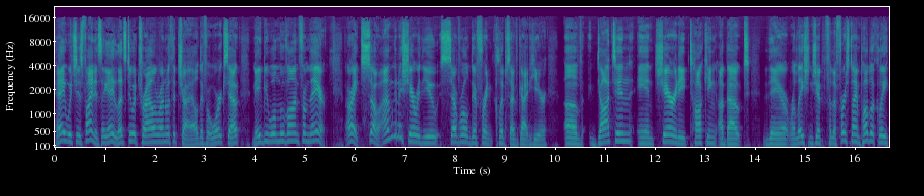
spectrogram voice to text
Hey, which is fine. It's like, hey, let's do a trial run with a child. If it works out, maybe we'll move on from there. All right. So I'm going to share with you several different clips I've got here of Dotun and Charity talking about their relationship for the first time publicly.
